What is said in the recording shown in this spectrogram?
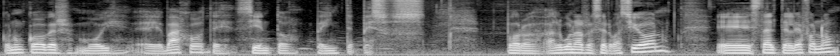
con un cover muy eh, bajo de 120 pesos. por alguna reservación, eh, está el teléfono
